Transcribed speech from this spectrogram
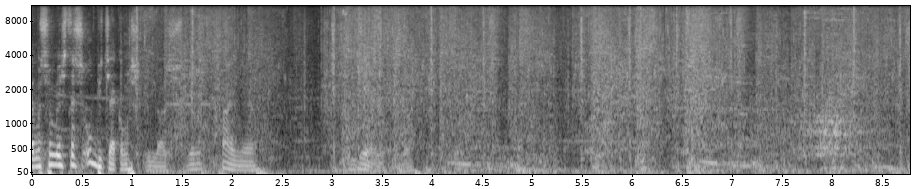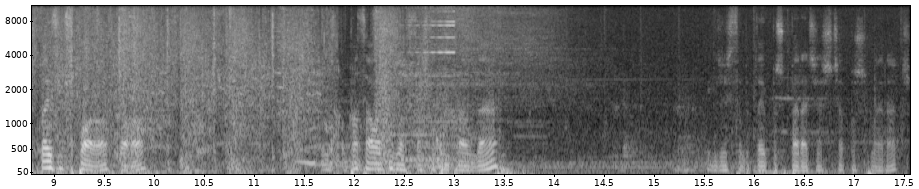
A to musimy mieć też ubić jakąś ilość, więc fajnie. Sobie. To jest ich sporo, sporo. Więc opłacało się dostać tak naprawdę. I gdzieś sobie tutaj poszperać jeszcze, poszmerać.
